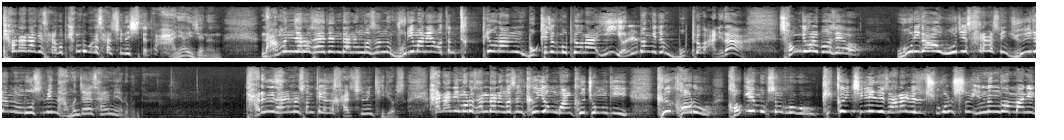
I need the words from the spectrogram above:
편안하게 살고 행복하게 살 수 있는 시대도 아니야 이제는 남은 자로 살야 된다는 것은 우리만의 어떤 특별한 목회적 목표나 이 열방계적 목표가 아니라 성경을 보세요. 우리가 오직 살아갈 수 있는 유일한 모습이 남은 자의 삶이에요, 여러분들. 다른 삶을 선택해서 갈 수 있는 길이 없어. 하나님으로 산다는 것은 그 영광, 그 종기, 그 거룩, 거기에 목숨 걸고 기꺼이 진리를 위해서 하나님에서 죽을 수 있는 것만이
